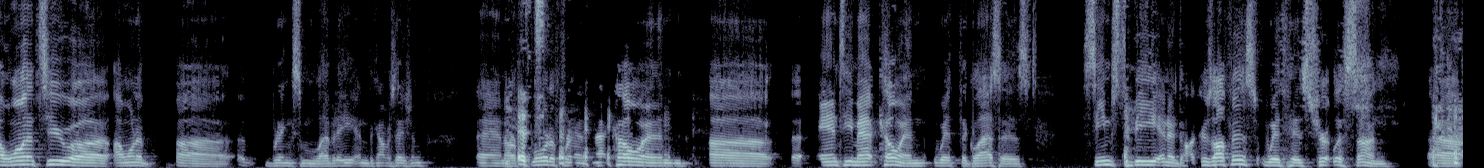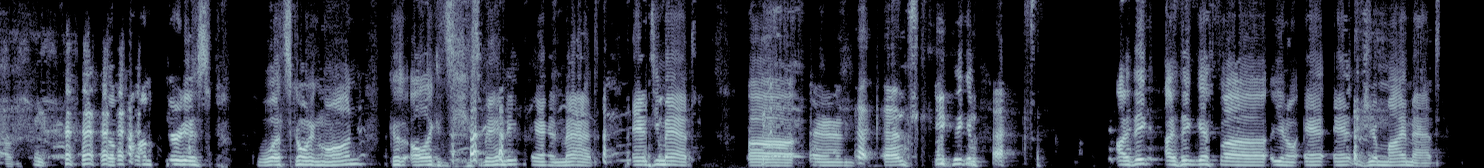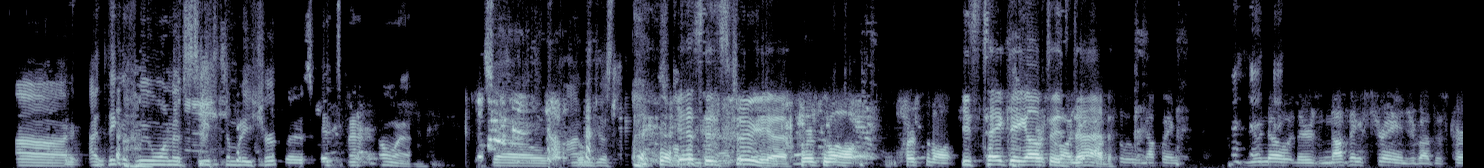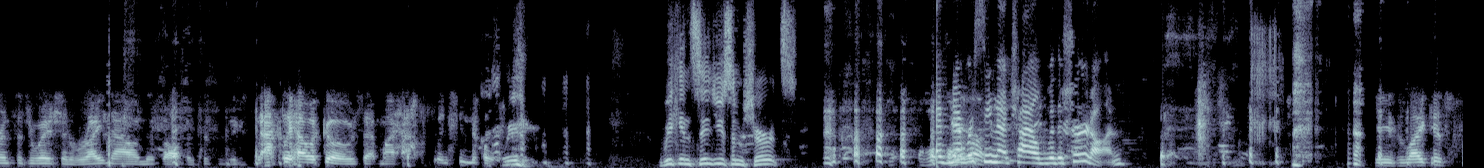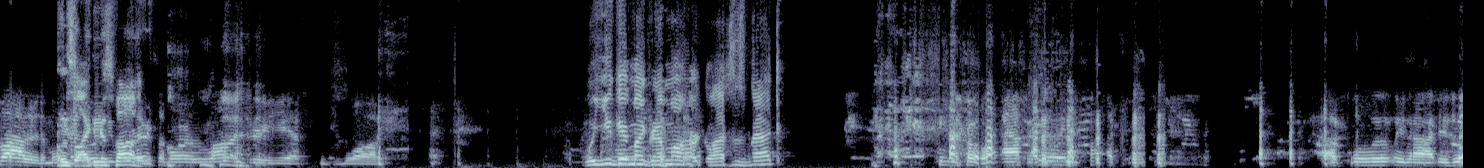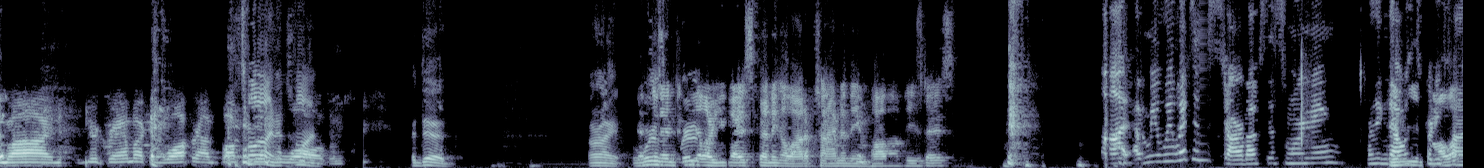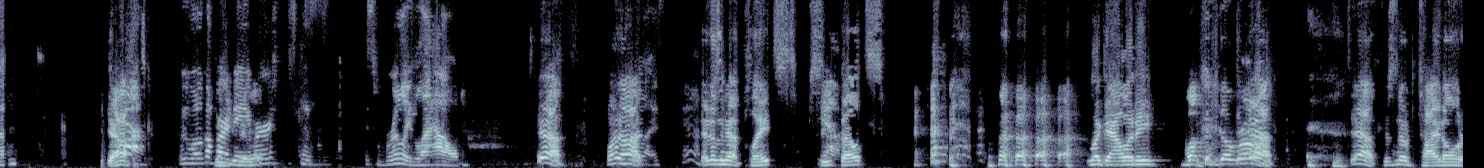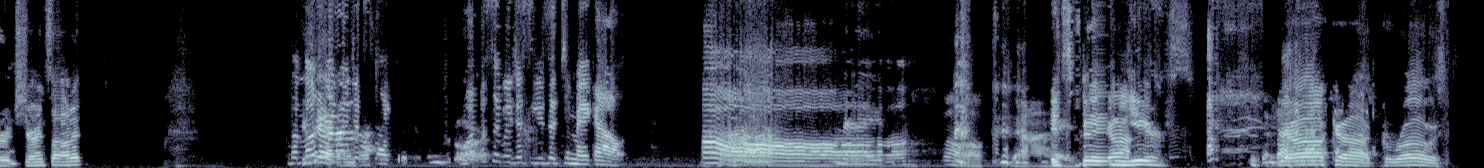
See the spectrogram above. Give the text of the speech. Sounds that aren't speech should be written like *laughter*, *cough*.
I want to uh, I want to uh, bring some levity into the conversation. And our Yes. Florida friend Matt Cohen, uh, anti Matt Cohen with the glasses, seems to be in a doctor's office with his shirtless son. Uh, so I'm curious what's going on because all I can see is Mandy and Matt, anti Matt, uh, and And think it- I think I think if uh, you know Aunt, Aunt Jemima Matt, uh, I think if we want to see somebody shirtless, it's Matt Cohen. So I'm just *laughs* yes, it's true. Yeah, First of all, first of all, he's taking off his all, dad. absolutely nothing. You know, there's nothing strange about this current situation right now in this office. This is exactly how it goes at my house, and you know. we, we can send you some shirts. I've never seen that child with a shirt on. He's like his father. The more He's like his he father. wears, the more laundry he has to wash. Will you give my grandma her glasses back? *laughs* No, absolutely not. Absolutely not. These are mine. Your grandma can walk around bumping It's fine, into it's walls. I did. All right. Where's, and where, Jamil, are you guys spending a lot of time in the Impala these days? *laughs* Uh, I mean, we went to Starbucks this morning. I think that was pretty Impala? fun. Yeah, We woke up our Did you really? neighbors because it's really loud. yeah. Why not? Yeah. It doesn't have plates, seat Yeah. belts. *laughs* legality. what could go wrong? Yeah. Yeah, there's no title or insurance on it. But mostly got- we just like mostly we just use it to make out. Oh. Oh, God. It's been years. *laughs* Yuck, uh, gross.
